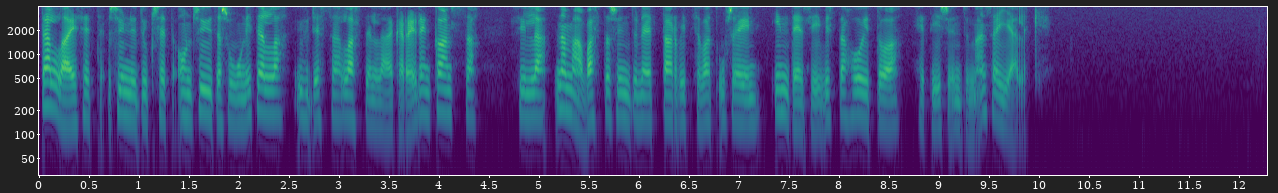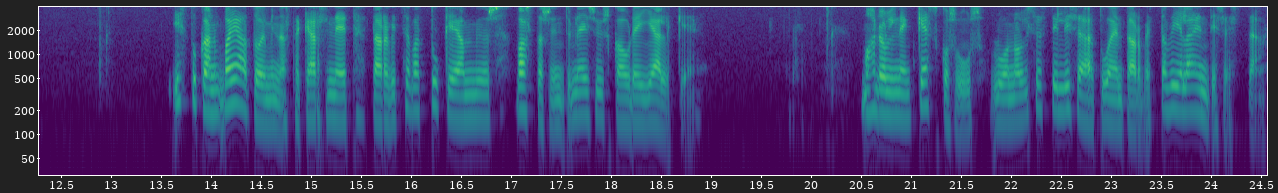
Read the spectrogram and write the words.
Tällaiset synnytykset on syytä suunnitella yhdessä lastenlääkäreiden kanssa, sillä nämä vastasyntyneet tarvitsevat usein intensiivistä hoitoa heti syntymänsä jälkeen. Istukan vajatoiminnasta kärsineet tarvitsevat tukea myös vastasyntyneisyskauden jälkeen. Mahdollinen keskosuus luonnollisesti lisää tuen tarvetta vielä entisestään.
